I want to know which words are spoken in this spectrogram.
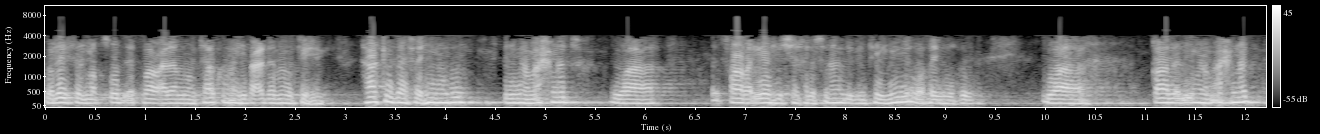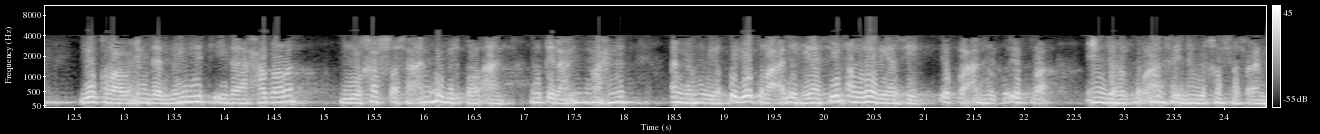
وليس المقصود اقرأوا على موتاكم أي بعد موتهم. هكذا فهمه الإمام أحمد وصار إليه الشيخ الإسلام ابن تيمية وغيره. وقال الإمام أحمد يقرأ عند الميت إذا حضر ليخفف عنه بالقرآن. نقل عن الإمام أحمد أنه يقول يقرأ عليه ياسين أو غير ياسين. يقرأ عنه يقرأ عنده القرآن فإنه يخفف عنه.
